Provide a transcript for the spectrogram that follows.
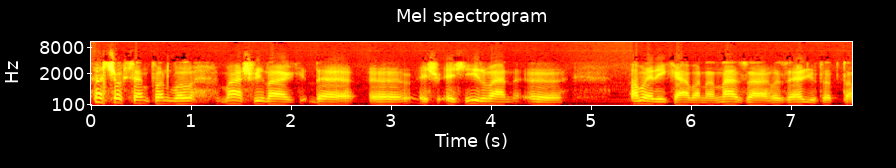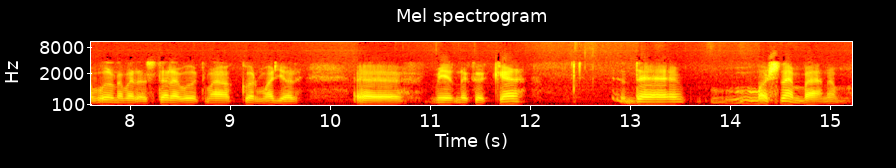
hát sok szempontból más világ, de és, és nyilván Amerikában a NASA-hoz eljutottam volna, mert az tele volt már akkor magyar ö, mérnökökkel, de most nem bánom.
